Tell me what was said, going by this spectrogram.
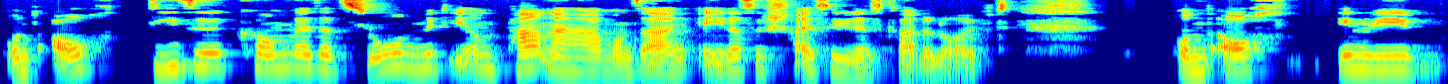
Und auch diese Konversation mit ihrem Partner haben und sagen, ey, das ist scheiße, wie das gerade läuft. Und auch irgendwie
